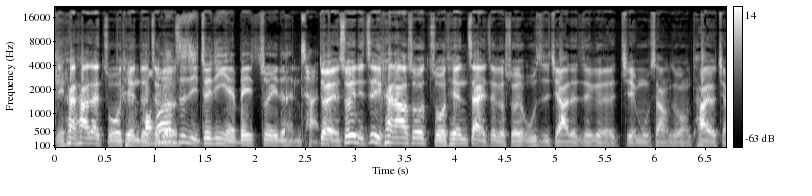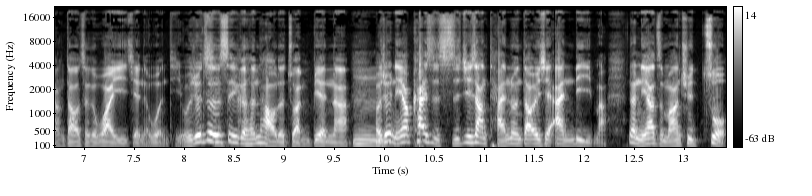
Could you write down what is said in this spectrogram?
你看他在昨天的这个自己最近也被追得很惨。对，所以你自己看他说昨天在这个所谓五子家的这个节目当中，他有讲到这个外衣间的问题。我觉得这是一个很好的转变呐。我觉得你要开始实际上谈论到一些案例嘛，那你要怎么样去做？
